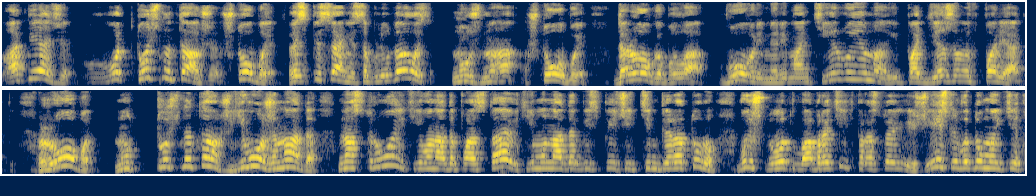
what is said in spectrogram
опять же, вот точно так же, чтобы расписание соблюдалось, нужно, чтобы дорога была вовремя ремонтируема и поддержана в порядке. Робот, ну точно так же, его же надо настроить, его надо поставить, ему надо обеспечить температуру. Вы вот обратите простую вещь. Если вы думаете,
